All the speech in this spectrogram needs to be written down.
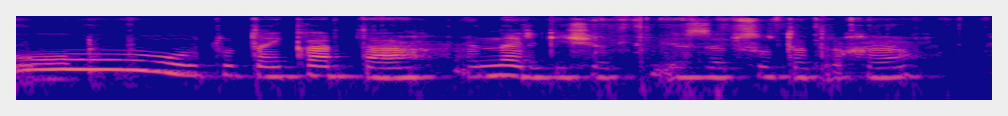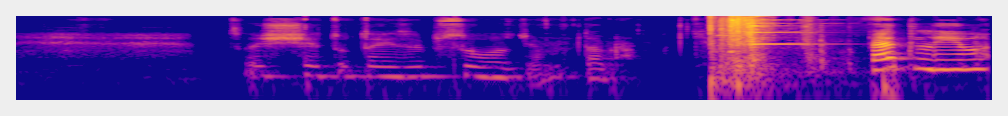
Uuu, tutaj karta energii się jest zepsuta trochę. Coś się tutaj zepsuło z nią. Dobra. Petlil,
